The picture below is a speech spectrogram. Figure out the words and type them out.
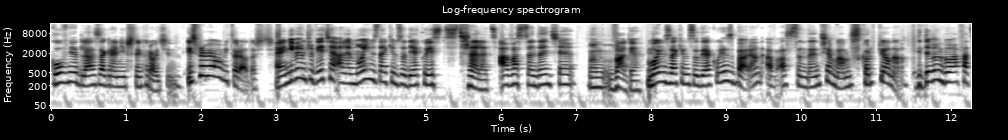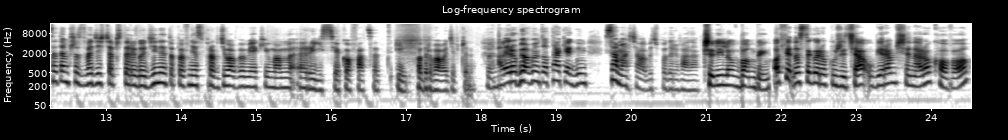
głównie dla zagranicznych rodzin. I sprawiało mi to radość. E, Nie wiem, czy wiecie, ale moim znakiem zodiaku jest strzelec, a w ascendencie mam wagę. Moim znakiem zodiaku jest baran, a w ascendencie mam skorpiona. Gdybym była facetem przez 24 godziny, to pewnie sprawdziłabym, jaki mam ris jako facet i podrywała dziewczyny. Ale robiłabym to tak, jakbym sama chciała być podrywana. Czyli love bombing. Od 15 roku życia ubieram się na rockowo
